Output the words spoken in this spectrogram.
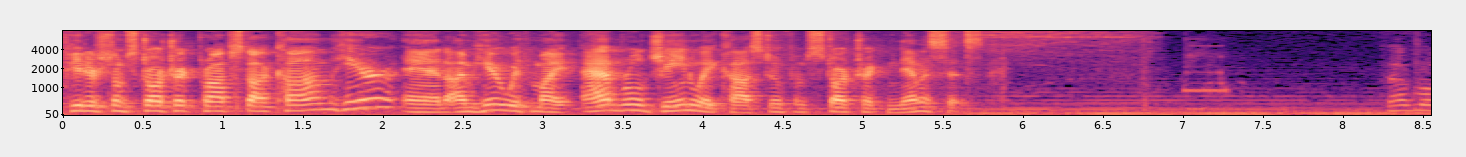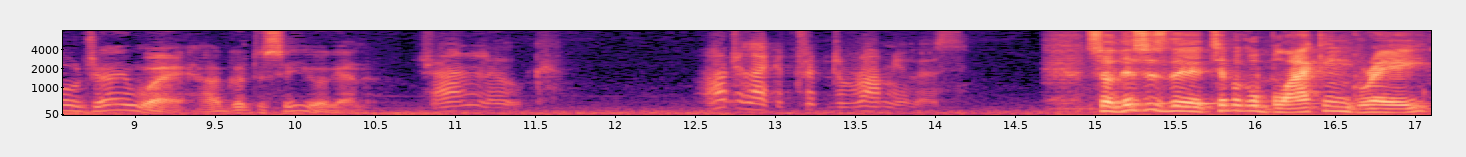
Peters from StarTrekProps.com here, and I'm here with my Admiral Janeway costume from Star Trek Nemesis. Admiral Janeway, how good to see you again. Jean-Luc, how'd you like a trip to Romulus? So this is the typical black and gray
